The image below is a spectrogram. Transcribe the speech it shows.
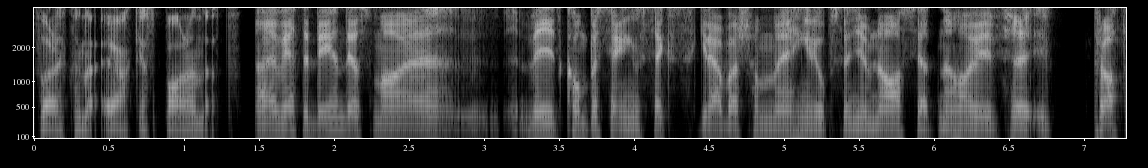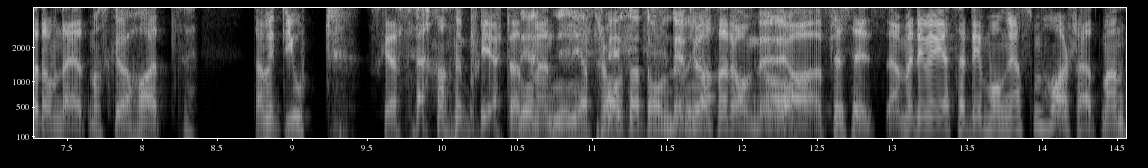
för att kunna öka sparandet. Ja, jag vet det, det är en del som har, eh, vi är ett kompisgäng, sex grabbar som hänger ihop sedan gymnasiet. Nu har vi pratat om det, att man ska ha ett det har vi inte gjort, ska jag säga, handen på hjärtat. Ni, men ni har pratat om det. Vi har pratat om det, ja, ja precis. Ja, men det, vet jag, det är många som har så, att man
